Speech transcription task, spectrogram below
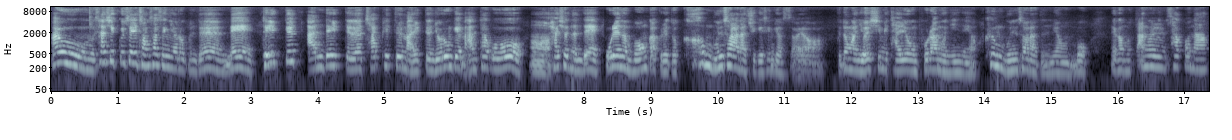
아우 49세 정사생 여러분들 네 될 듯 안 될 듯 잡힐 듯 말 듯 요런 게 많다고 어, 하셨는데 올해는 뭔가 그래도 큰 문서 하나 주게 생겼어요 그동안 열심히 달려온 보람은 있네요 큰 문서라든지 뭐 내가 뭐 땅을 사거나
